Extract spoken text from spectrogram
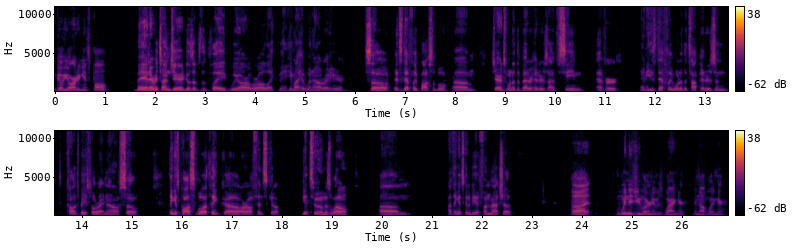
go yard against Paul? Man, every time Jared goes up to the plate, we are we're all like, man, he might hit one out right here. So it's definitely possible. Um, Jared's one of the better hitters I've seen ever, and he's definitely one of the top hitters in college baseball right now. So I think it's possible. I think uh, our offense could get to him as well. Um, I think it's going to be a fun matchup. Uh, when did you learn it was Wagner and not Wagner?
